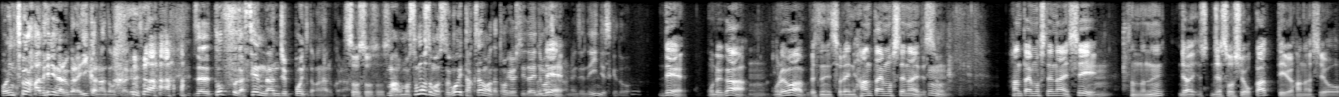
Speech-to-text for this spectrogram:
ポイントが派手になるからいいかなと思っただけですよ。トップが1000何十ポイントとかなるから。そうそうそうまあもうそもそもすごいたくさんの方投票していただいてますからね、全然いいんですけど。で、俺が、うん、俺は別にそれに反対もしてないですよ。うん、反対もしてないし、うん、そのね、じゃあ、じゃあそうしようかっていう話を、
